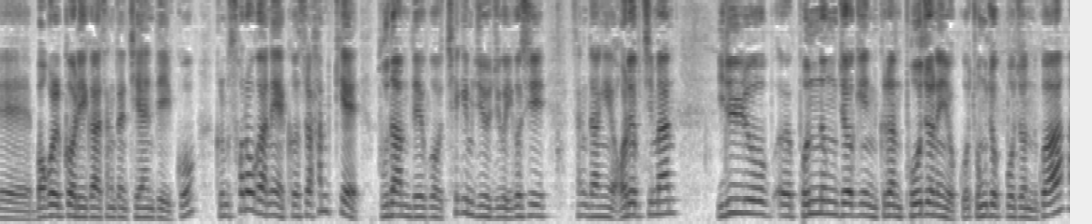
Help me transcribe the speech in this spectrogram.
예, 먹을거리가 상당히 제한돼 있고 그럼 서로 간에 그것을 함께 부담되고 책임지어지고 이것이 상당히 어렵지만 인류 어, 본능적인 그런 보존의 욕구, 종족 보존과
